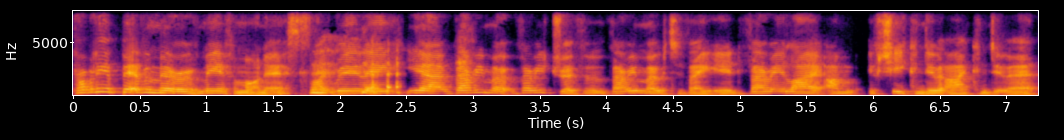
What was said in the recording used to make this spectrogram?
probably a bit of a mirror of me if i'm honest like really yeah. yeah, very very driven very motivated very like i'm if she can do it i can do it.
